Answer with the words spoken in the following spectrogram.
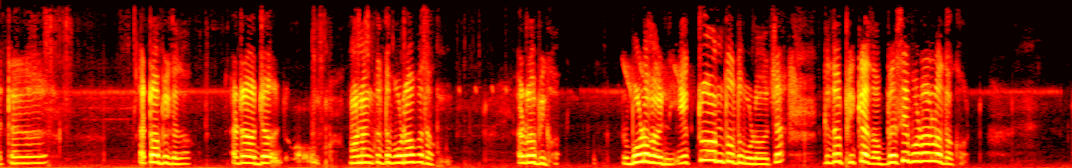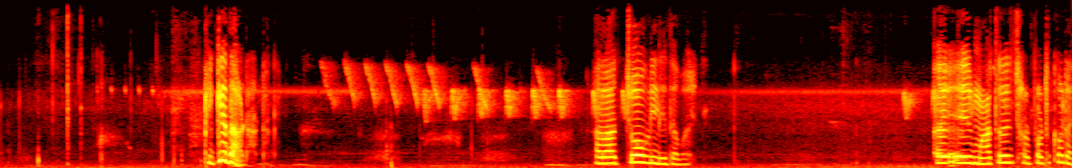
এটা দাও। অনেক তো বড় হবে তখন একটা ফিকা বড় হয়নি একটু অন্তত বড় হচ্ছে কিন্তু ফিকে দাও বেশি বড় হলো তখন। ফিকে দাও ডাটাকে। আলা চোখ নিতে পারি। এই- মাথা ছটপট করে।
